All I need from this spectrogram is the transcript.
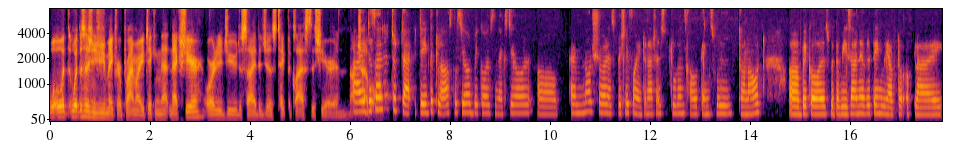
What, what what decision did you make for a prime? Are you taking that next year, or did you decide to just take the class this year and not I travel? decided to ta- take the class this year because next year uh, I'm not sure, especially for international students, how things will turn out. Uh, because with the visa and everything, we have to apply,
